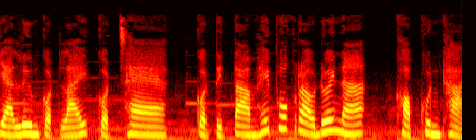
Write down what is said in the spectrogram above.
อย่าลืมกดไลค์ กดแชร์ กดติดตามให้พวกเราด้วยนะ ขอบคุณค่ะ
